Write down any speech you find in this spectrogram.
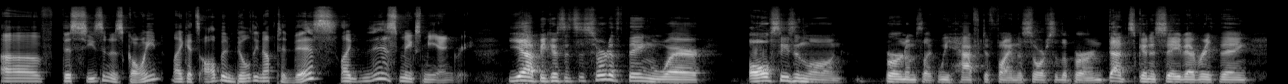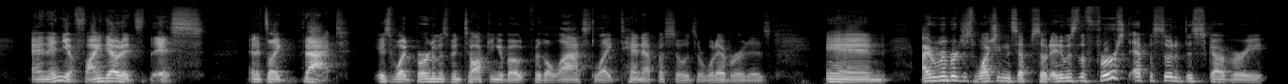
of this season is going. Like it's all been building up to this. Like this makes me angry. Yeah, because it's the sort of thing where all season long, Burnham's like, we have to find the source of the burn. That's going to save everything. And then you find out it's this. And it's like, that is what Burnham has been talking about for the last like 10 episodes or whatever it is. And I remember just watching this episode, and it was the first episode of Discovery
